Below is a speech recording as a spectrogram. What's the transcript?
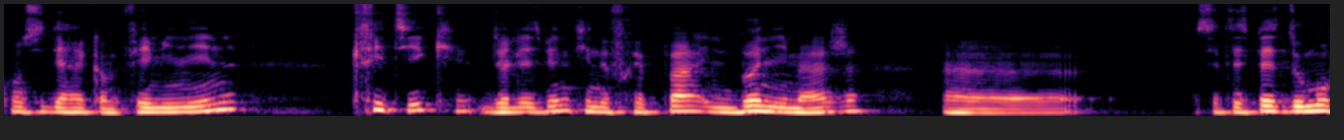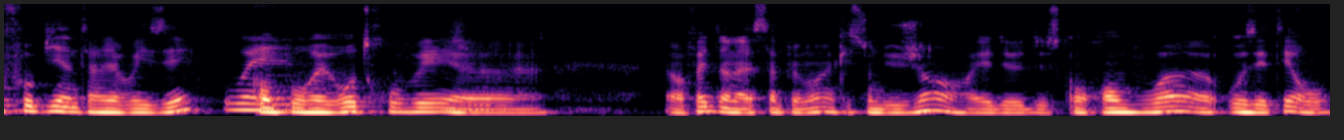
considérées comme féminines, critiques de lesbiennes qui ne feraient pas une bonne image. Euh, cette espèce d'homophobie intériorisée qu'on pourrait retrouver euh, en fait dans la, simplement la question du genre et de, ce qu'on renvoie aux hétéros.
